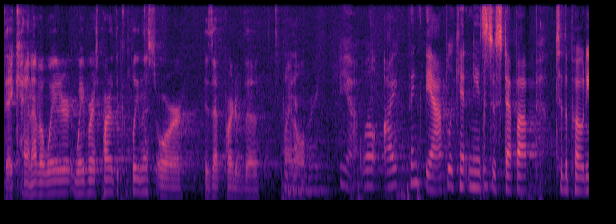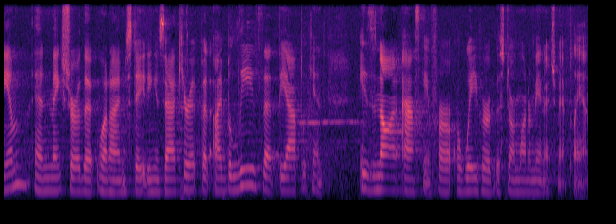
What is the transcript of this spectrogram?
they can have a waiver, waiver as part of the completeness, or is that part of the final? Yeah, well, I think the applicant needs to step up to the podium and make sure that what I'm stating is accurate, but I believe that the applicant is not asking for a waiver of the stormwater management plan.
